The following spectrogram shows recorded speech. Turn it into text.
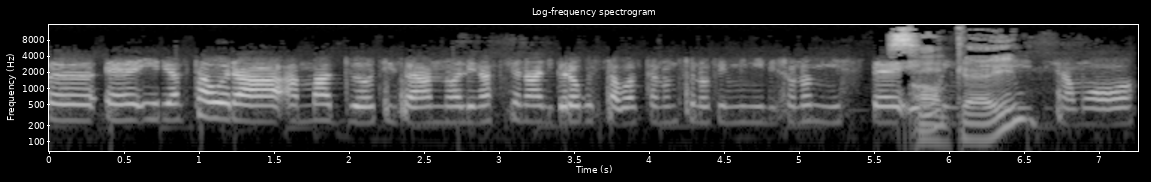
Eh, eh, in realtà ora a maggio ci saranno le nazionali, però questa volta non sono femminili, sono miste Sì. e Ok. quindi diciamo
